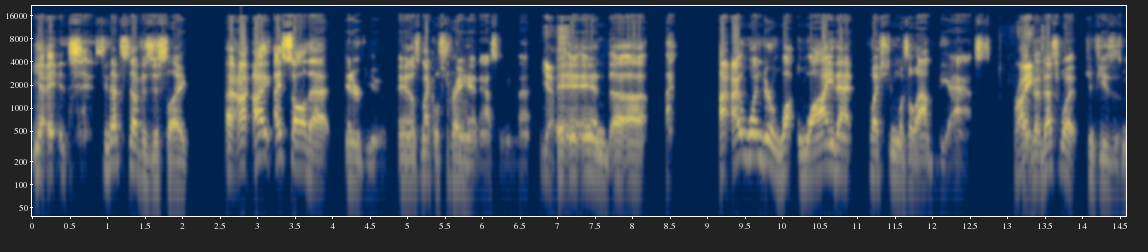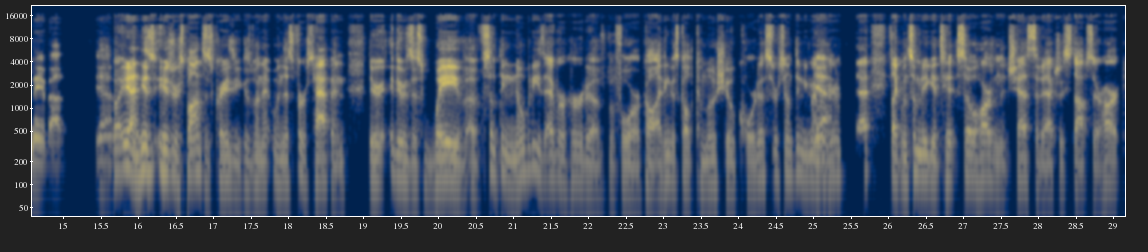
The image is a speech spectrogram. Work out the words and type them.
yeah, it- it's see that stuff is just like I I, I saw that interview and it was Michael Strahan asking him that. yes A- a- and uh, I, I wonder what why that question was allowed to be asked. Right tha- that's what confuses me about it. Yeah. Well, yeah, and his his response is crazy because when that when this first happened, there there was this wave of something nobody's ever heard of before called I think it's called commotio cordis or something. Do you remember Yeah. hearing about that? It's like when somebody gets hit so hard in the chest that it actually stops their heart.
